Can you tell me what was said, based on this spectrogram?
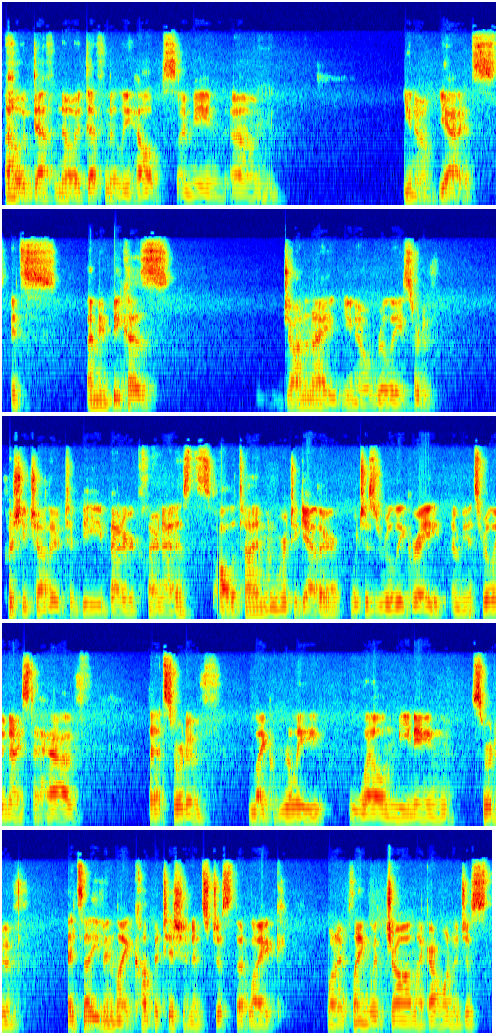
Oh, def no, it definitely helps. I mean, um, you know, yeah, it's it's. I mean, because John and I, you know, really sort of push each other to be better clarinetists all the time when we're together, which is really great. I mean, it's really nice to have that sort of like really well-meaning sort of. It's not even like competition. It's just that like when I'm playing with John, like I want to just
